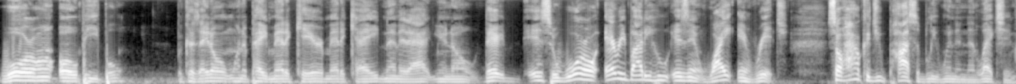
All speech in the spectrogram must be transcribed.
war on old people because they don't want to pay Medicare, Medicaid, none of that. You know, there it's a war on everybody who isn't white and rich. So how could you possibly win an election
